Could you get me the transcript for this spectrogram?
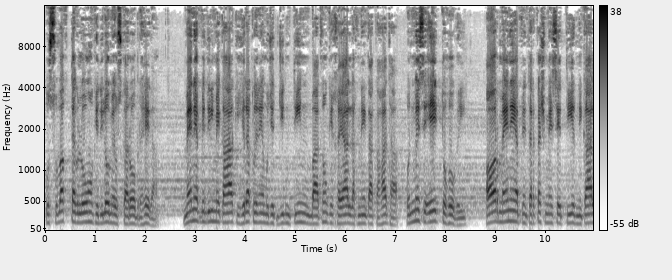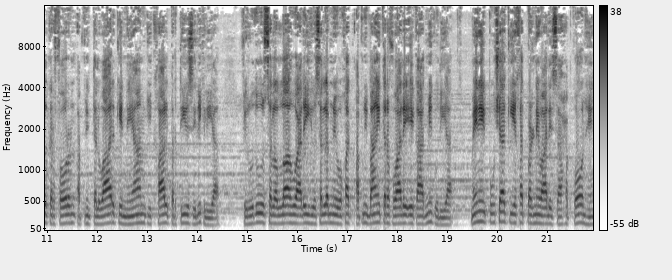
اس وقت تک لوگوں کے دلوں میں اس کا روب رہے گا۔ میں نے اپنے دل میں کہا کہ ہرقل نے مجھے جن تین باتوں کے خیال رکھنے کا کہا تھا، ان میں سے ایک تو ہو گئی۔ اور میں نے اپنے ترکش میں سے تیر نکال کر فوراً اپنی تلوار کے نیام کی کھال پر تیر سے لکھ لیا۔ پھر حضور صلی اللہ علیہ وسلم نے وہ خط اپنی بائیں طرف والے ایک آدمی کو دیا۔ میں نے پوچھا کہ یہ خط پڑھنے والے صاحب کون ہیں؟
